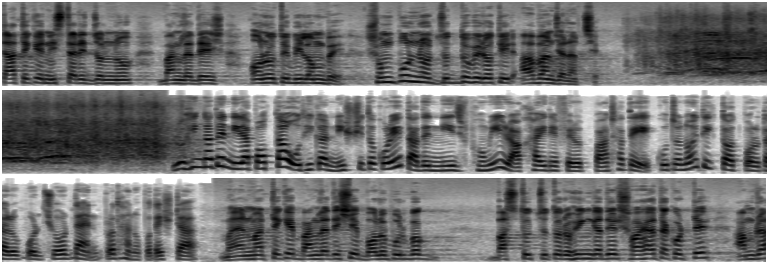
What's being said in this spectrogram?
তা থেকে নিস্তারের জন্য বাংলাদেশ অনতিবিলম্বে সম্পূর্ণ যুদ্ধবিরতির আহ্বান জানাচ্ছে। রোহিঙ্গাদের নিরাপত্তা অধিকার নিশ্চিত করে তাদের নিজ ভূমি রাখাইনে ফেরত পাঠাতে কূটনৈতিক তৎপরতার উপর জোর দেন প্রধান উপদেষ্টা। মায়ানমার থেকে বাংলাদেশে বলপূর্বক বাস্তুচ্যুত রোহিঙ্গাদের সহায়তা করতে আমরা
